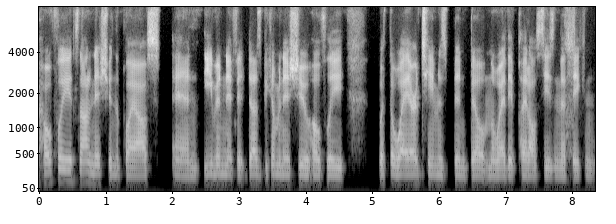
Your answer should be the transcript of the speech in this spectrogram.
hopefully it's not an issue in the playoffs. And even if it does become an issue, hopefully with the way our team has been built and the way they've played all season, that they can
